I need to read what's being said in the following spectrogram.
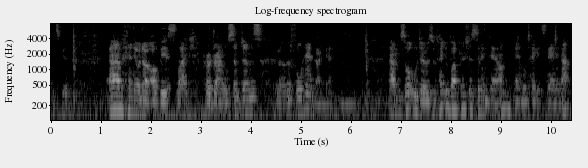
That's good. Um, and there were no obvious like prodromal symptoms No. beforehand. Okay. Um, so what we'll do is we'll take your blood pressure sitting down and we'll take it standing up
